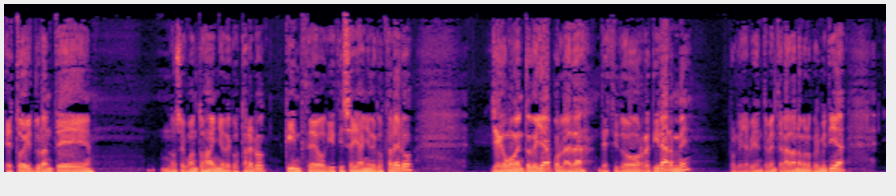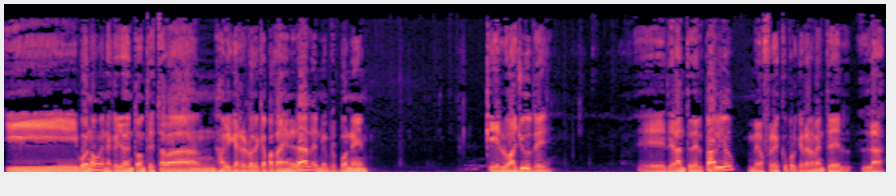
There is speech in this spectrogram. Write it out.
Estoy durante no sé cuántos años de costalero, 15 o 16 años de costalero. Llega un momento que ya por la edad decido retirarme, porque ya evidentemente la edad no me lo permitía. Y bueno, en aquellos entonces estaba Javi Guerrero de Capataz General, él me propone que lo ayude eh, delante del palio, me ofrezco porque realmente la,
